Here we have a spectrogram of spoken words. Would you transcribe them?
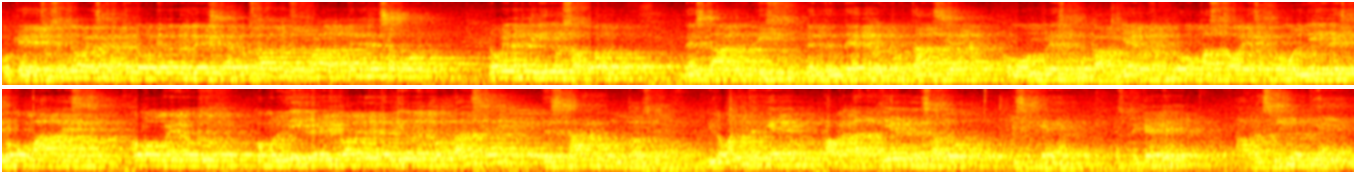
Porque esos señores que antes no venían a la iglesia no estaban acostumbrados, no tenían el sabor, no habían adquirido el sabor de estar con Cristo, de entender la importancia como hombres, como caballeros, como pastores, como líderes, como padres, como abuelos, como líderes, no habían entendido la importancia de estar junto al Señor. Y lo van entendiendo, ahora adquieren el sabor y se quedan. ¿Me expliqué bien? Ahora sí lo entienden.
